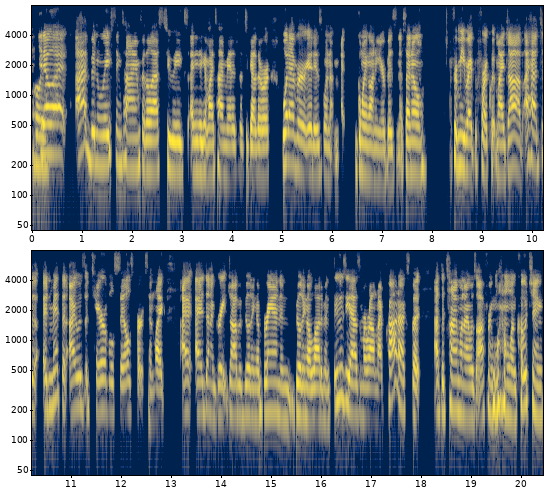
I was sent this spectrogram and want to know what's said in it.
totally. you know what i've been wasting time for the last two weeks i need to get my time management together or whatever it is when i'm eh, going on in your business i know for me right before I quit my job, I had to admit that I was a terrible salesperson. Like I, I had done a great job of building a brand and building a lot of enthusiasm around my products, but at the time when I was offering one-on-one coaching,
